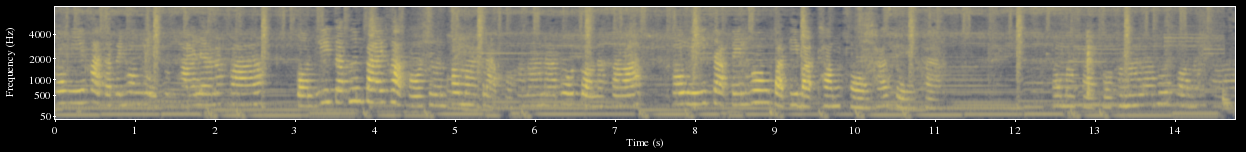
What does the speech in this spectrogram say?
ห้องนี้ค่ะจะเป็นห้องโถงสุดท้ายแล้วนะคะ ก่อนที่จะขึ้นไปค่ะขอเชิญเข้ามากราบขอขมานาโทษก่อนนะคะ ห้องนี้จะเป็นห้องปฏิบัติธรรมของพระสงฆ์ค่ะ เข้ามากราบขอขมานาโทษก่อนนะคะ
